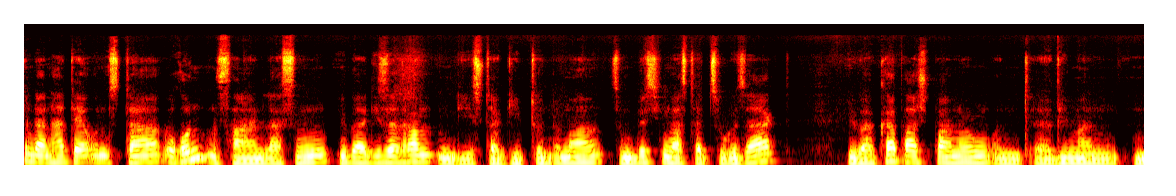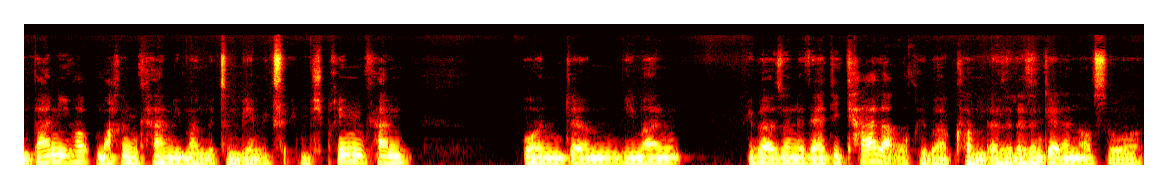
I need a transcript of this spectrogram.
Und dann hat er uns da Runden fahren lassen über diese Rampen, die es da gibt und immer so ein bisschen was dazu gesagt über Körperspannung und äh, wie man einen Bunny Hop machen kann, wie man mit so einem BMX eben springen kann und ähm, wie man über so eine Vertikale auch rüberkommt. Also da sind ja dann auch so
